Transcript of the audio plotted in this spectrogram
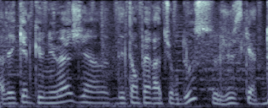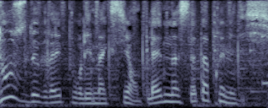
avec quelques nuages et un- des températures douces jusqu'à 12 degrés pour les maxi en pleine cet après-midi.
